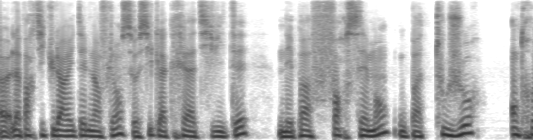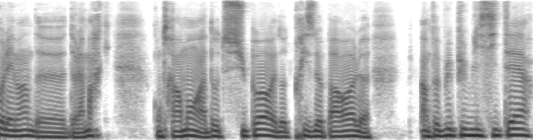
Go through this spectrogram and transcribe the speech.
Euh, la particularité de l'influence, c'est aussi que la créativité n'est pas forcément ou pas toujours entre les mains de, de la marque. Contrairement à d'autres supports et d'autres prises de parole un peu plus publicitaires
